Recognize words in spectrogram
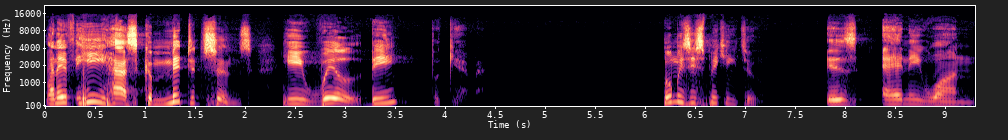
And if he has committed sins, he will be forgiven. Whom is he speaking to? Is anyone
